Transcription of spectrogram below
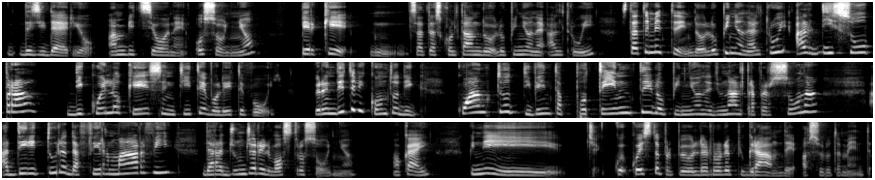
desiderio, ambizione o sogno, perché mh, state ascoltando l'opinione altrui, state mettendo l'opinione altrui al di sopra di quello che sentite e volete voi. Rendetevi conto di quanto diventa potente l'opinione di un'altra persona, addirittura da fermarvi da raggiungere il vostro sogno. Ok? Quindi cioè, questo è proprio l'errore più grande, assolutamente.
